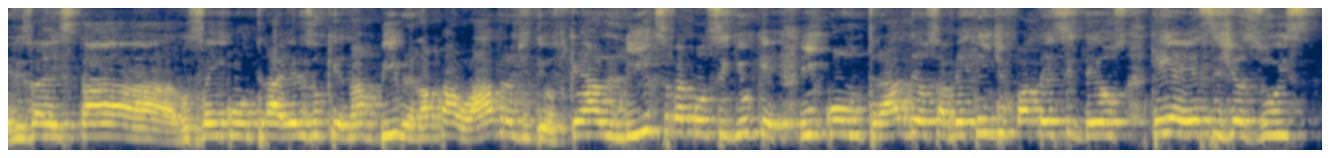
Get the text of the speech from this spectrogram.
eles vão estar, você vai encontrar eles o quê? Na Bíblia, na palavra de Deus. Porque é ali que você vai conseguir o quê? Encontrar Deus, saber quem de fato é esse Deus, quem é esse Jesus.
